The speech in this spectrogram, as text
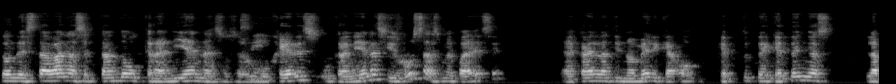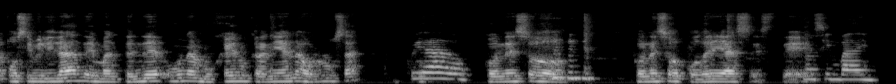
donde estaban aceptando ucranianas, o sea, mujeres ucranianas y rusas, me parece, acá en Latinoamérica, o que, que tengas la posibilidad de mantener una mujer ucraniana o rusa. Cuidado. Con eso con eso podrías, este... Nos invaden.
